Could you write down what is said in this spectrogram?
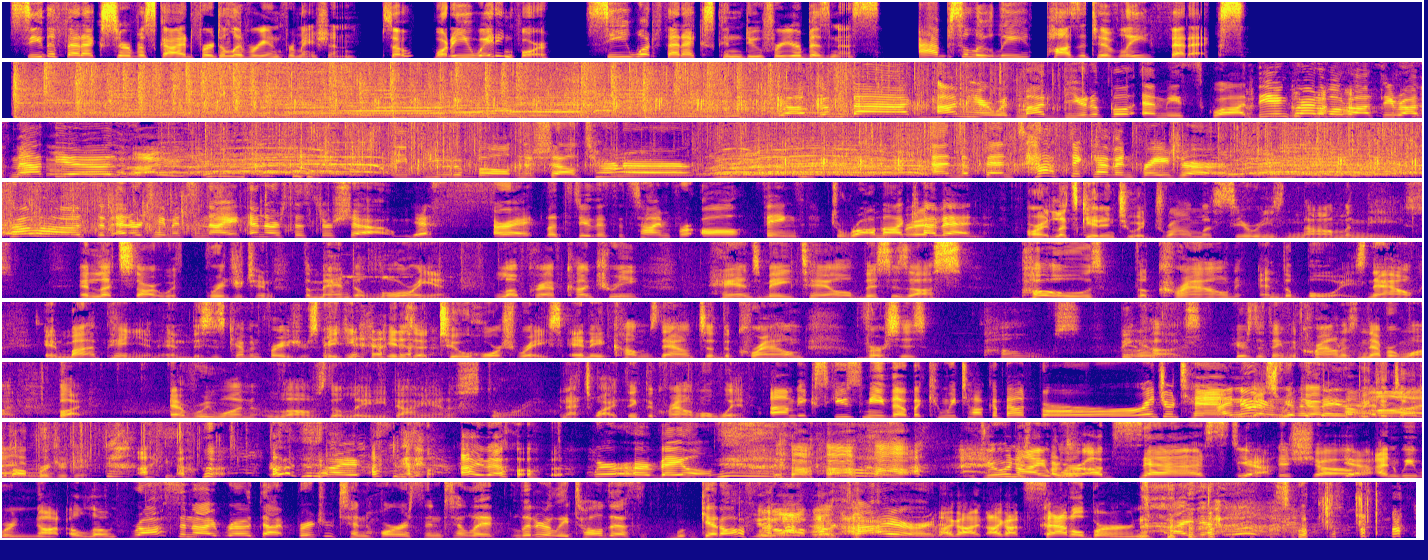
See the FedEx service guide for delivery information. So, what are you waiting for? See what FedEx can do for your business. Absolutely, positively FedEx. Welcome back. I'm here with my beautiful Emmy squad, the incredible Rossi Ross Mathews. Hi. The beautiful Nischelle Turner. And the fantastic Kevin Frazier. Co-host of Entertainment Tonight and our sister show. Yes. All right, let's do this. It's time for all things drama. Kevin. All right, let's get into a Drama series nominees. And let's start with Bridgerton, The Mandalorian, Lovecraft Country, Handmaid's Tale, This Is Us, Pose, The Crown, and The Boys. Now, in my opinion, and this is Kevin Frazier speaking, it is a two horse race, and it comes down to The Crown versus Pose. Because here's the thing The Crown has never won, but everyone loves the Lady Diana story. And that's why I think The Crown will win. Um, excuse me, though, but can we talk about Bridgerton? I knew yes, he we going can. to say that. We can talk about Bridgerton. I know. I know. I know. Where are our veils? Drew and I were there- obsessed Yeah. with this show, Yeah. and we were not alone. Ross and I rode that Bridgerton horse until it literally told us, get off. Get we- off. We're tired. I got I got saddle burn. I know.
